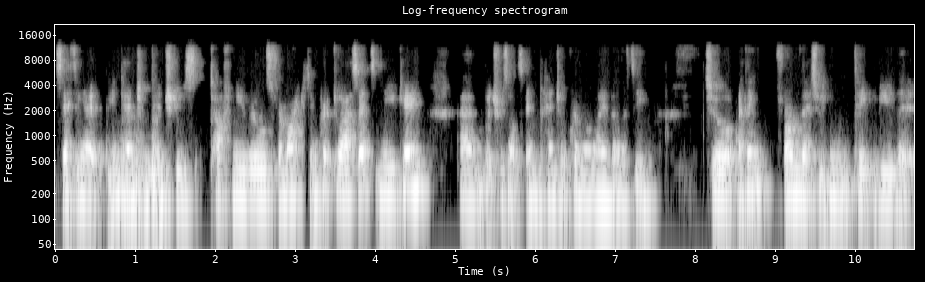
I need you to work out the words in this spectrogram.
setting out the intention to introduce tough new rules for marketing crypto assets in the UK, um, which results in potential criminal liability. So I think from this we can take the view that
